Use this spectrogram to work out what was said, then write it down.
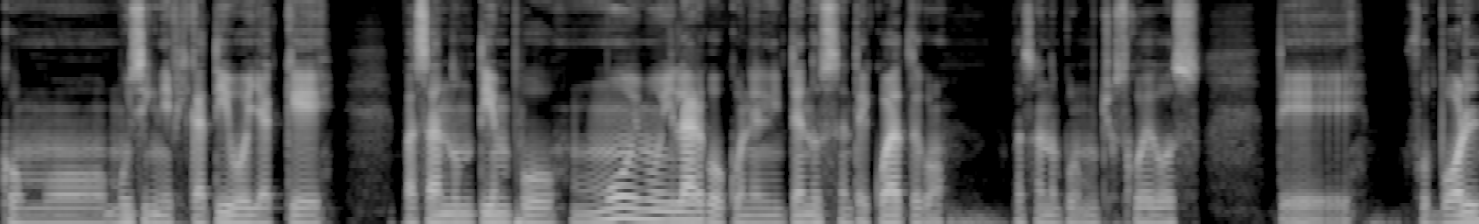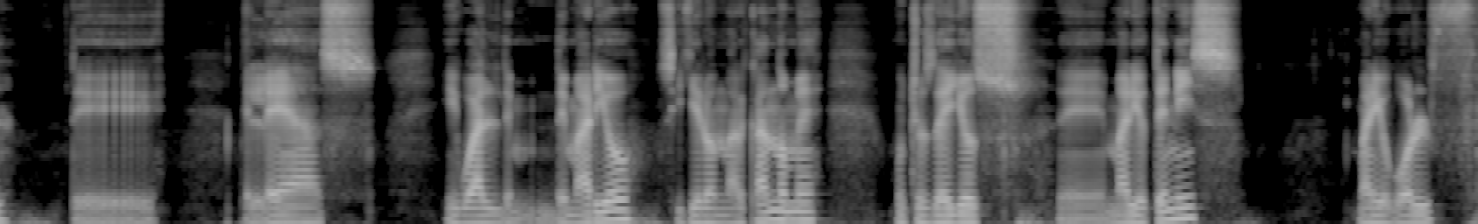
como muy significativo ya que pasando un tiempo muy muy largo con el Nintendo 64, pasando por muchos juegos de fútbol, de peleas, igual de, Mario, siguieron marcándome. Muchos de ellos Mario Tennis, Mario Golf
